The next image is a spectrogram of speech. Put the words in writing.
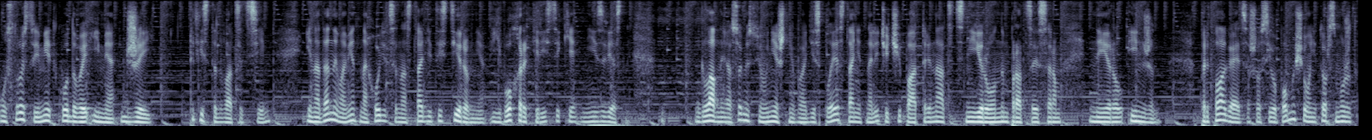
Устройство имеет кодовое имя J327 и на данный момент находится на стадии тестирования. Его характеристики неизвестны. Главной особенностью внешнего дисплея станет наличие чипа A13 а с нейронным процессором Neural Engine – Предполагается, что с его помощью монитор сможет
